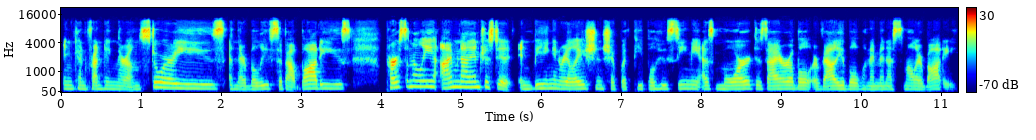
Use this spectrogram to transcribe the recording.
in confronting their own stories and their beliefs about bodies. Personally, I'm not interested in being in relationship with people who see me as more desirable or valuable when I'm in a smaller body.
